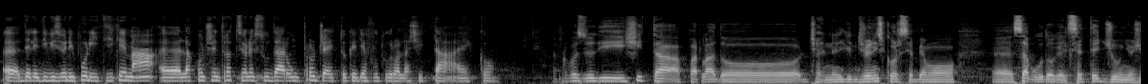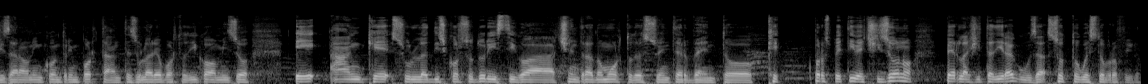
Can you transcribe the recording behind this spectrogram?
eh, delle divisioni politiche, ma eh, la concentrazione su dare un progetto che dia futuro alla città. Ecco. A proposito di città, ha parlato, cioè, negli giorni scorsi abbiamo eh, saputo che il 7 giugno ci sarà un incontro importante sull'aeroporto di Comiso e anche sul discorso turistico ha centrato molto del suo intervento. Che prospettive ci sono per la città di Ragusa sotto questo profilo?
